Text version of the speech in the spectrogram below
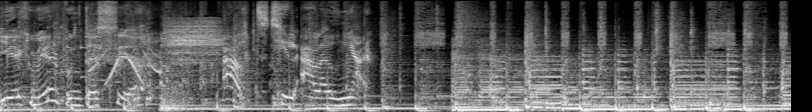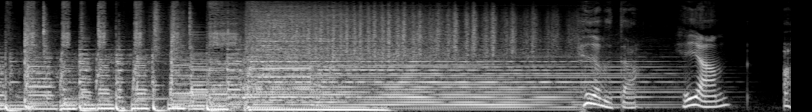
Lekmer.se Allt till alla ungar. Hej Anita. Hej Ann. Ah,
